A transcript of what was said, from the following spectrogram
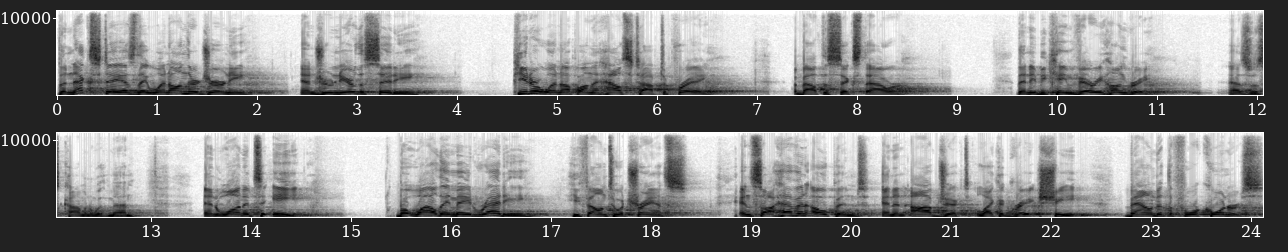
The next day, as they went on their journey and drew near the city, Peter went up on the housetop to pray about the sixth hour. Then he became very hungry, as was common with men and wanted to eat. But while they made ready, he fell into a trance and saw heaven opened and an object like a great sheet bound at the four corners,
